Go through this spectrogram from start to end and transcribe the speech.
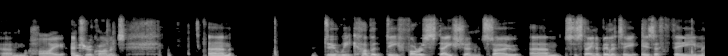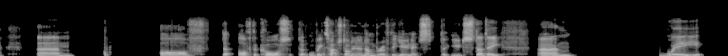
um, high entry requirements. Um, do we cover deforestation? So um, sustainability is a theme um, of the, of the course that will be touched on in a number of the units that you'd study. Um, we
